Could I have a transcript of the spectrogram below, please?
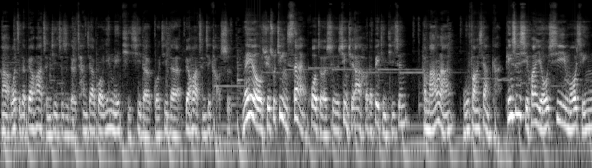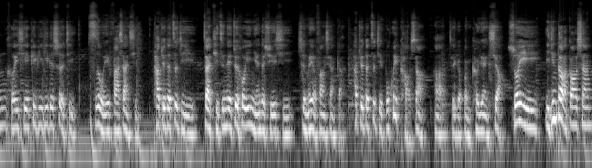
啊，我指的标化成绩就是得参加过英美体系的国际的标化成绩考试，没有学术竞赛或者是兴趣爱好的背景提升，很茫然无方向感。平时喜欢游戏模型和一些 PPT 的设计，思维发散性。他觉得自己在体制内最后一年的学习是没有方向感，他觉得自己不会考上啊这个本科院校，所以已经到了高三，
